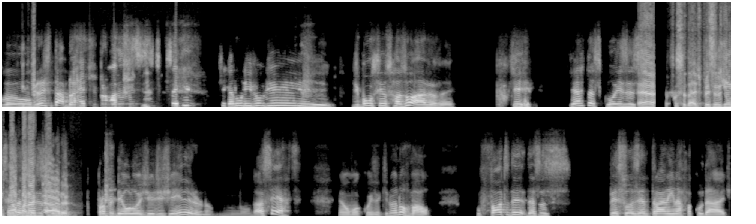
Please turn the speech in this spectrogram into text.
Um grande tablete pra poder ver se a gente consegue chegar num nível de, de bom senso razoável, velho. Porque certas coisas, É, A sociedade precisa de um tapa na cara. como própria ideologia de gênero não, não dá certo. É uma coisa que não é normal. O fato de- dessas pessoas entrarem na faculdade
